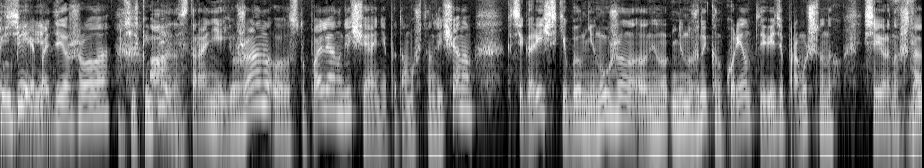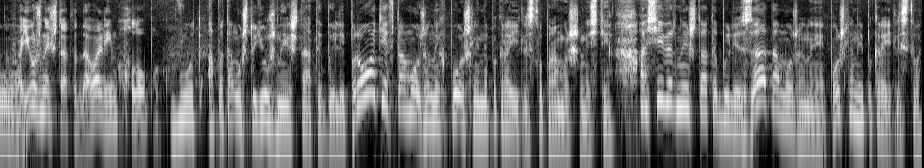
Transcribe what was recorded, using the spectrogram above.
Россия империя. поддерживала. Российская А империя. на стороне южан выступали англичане, потому что англичанам категорически был не, нужен, э, не ну- не нужны конкуренты в виде промышленных северных штатов. Вот. А южные штаты давали им хлопок. Вот, а потому что южные штаты были против таможенных пошлин на покровительство промышленности, а северные штаты были за таможенные пошлины и покровительство.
